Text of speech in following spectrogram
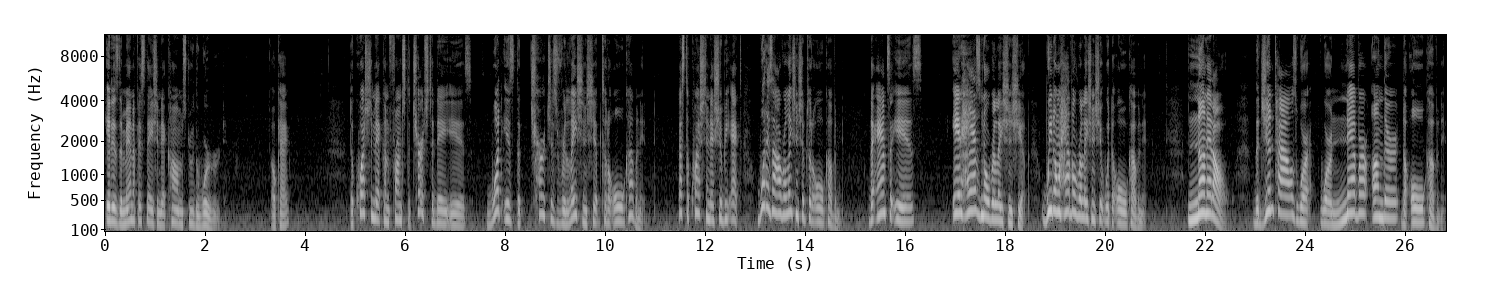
It is the manifestation that comes through the Word. Okay? The question that confronts the church today is what is the church's relationship to the Old Covenant? That's the question that should be asked. What is our relationship to the Old Covenant? The answer is it has no relationship. We don't have a relationship with the Old Covenant. None at all the Gentiles were, were never under the old covenant.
